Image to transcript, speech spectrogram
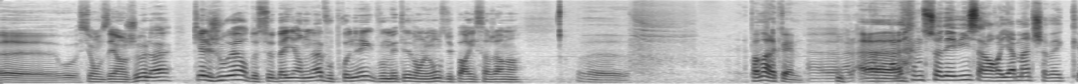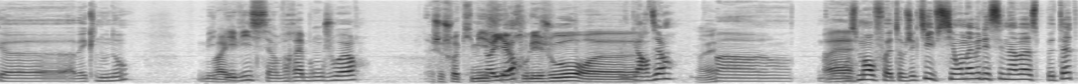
Euh, si on faisait un jeu là, quel joueur de ce Bayern là vous prenez que vous mettez dans le 11 du Paris Saint-Germain? Euh, Pas mal quand même. Alfonso Davis, alors il y a match avec, avec Nuno, mais Davis c'est un vrai bon joueur. Joshua Kimmich tous les jours. Euh, le gardien bah, Malheureusement, il faut être objectif. Si on avait laissé Navas, peut-être,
